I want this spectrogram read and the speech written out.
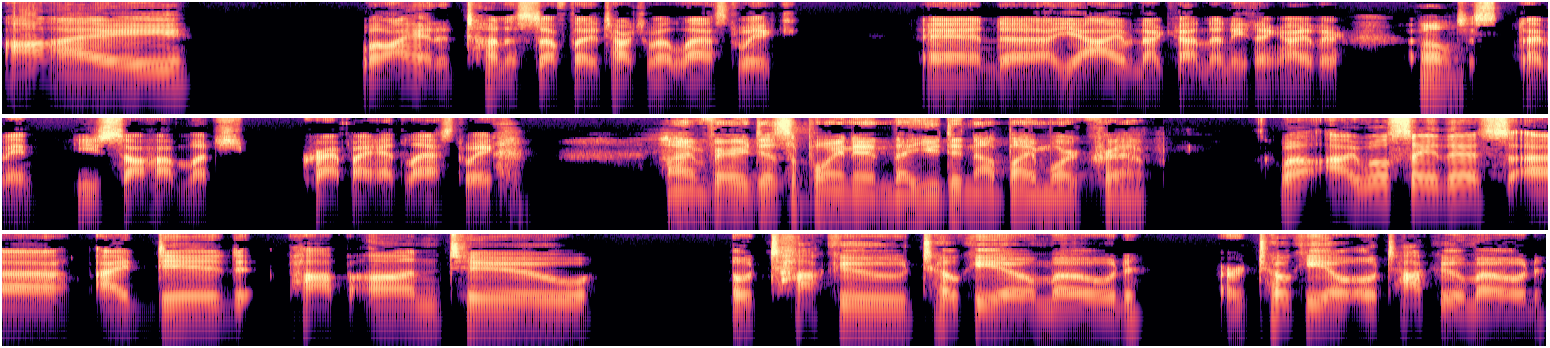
I well, I had a ton of stuff that I talked about last week, and uh, yeah, I have not gotten anything either. Oh, Just, I mean, you saw how much crap I had last week. I'm very disappointed that you did not buy more crap. Well, I will say this: uh, I did pop onto Otaku Tokyo mode or Tokyo Otaku mode,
